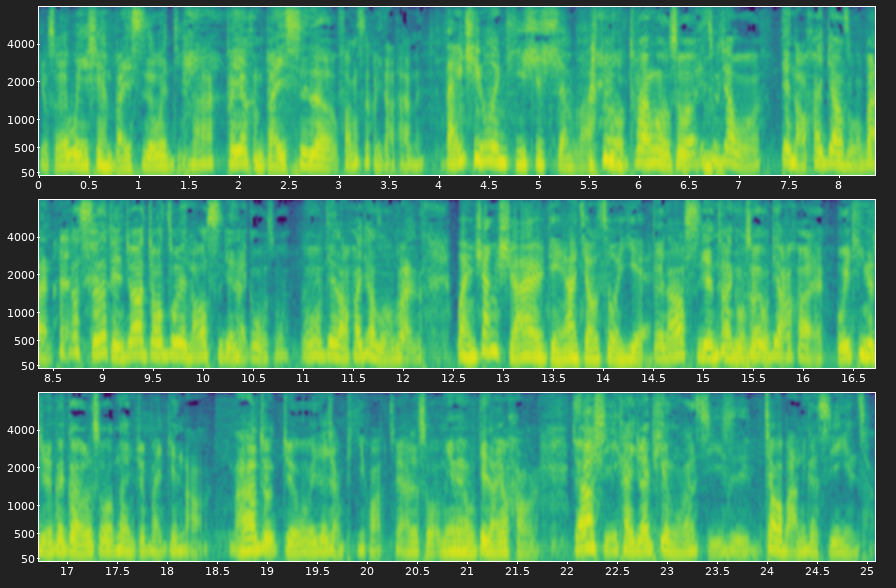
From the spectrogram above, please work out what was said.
有时候会问一些很白痴的问题，那 会用很白痴的方式回答他们。白痴问题是什么？就突然问我说：“助教，我电脑坏掉怎么办？” 那十二点就要交作业，然后十点才跟我说：“我电脑坏掉怎么办？”晚上十二点要交作业。对，然后十点突然跟我说：“我电脑坏。”我一听就觉得怪怪，我就说：“那你就买电脑。”然后就觉得我在讲屁话，所以他就说：“没有没有，我电脑又好了。”就他一开始就在骗我，其实是叫我把那个时间延长。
